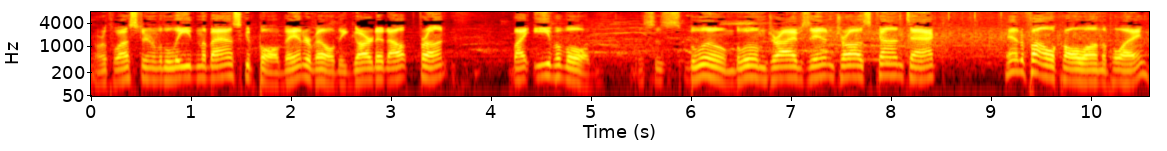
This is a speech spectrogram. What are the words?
Northwestern with the lead in the basketball. Vandervelde guarded out front by Evavold. This is Bloom. Bloom drives in, draws contact, and a foul call on the play.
